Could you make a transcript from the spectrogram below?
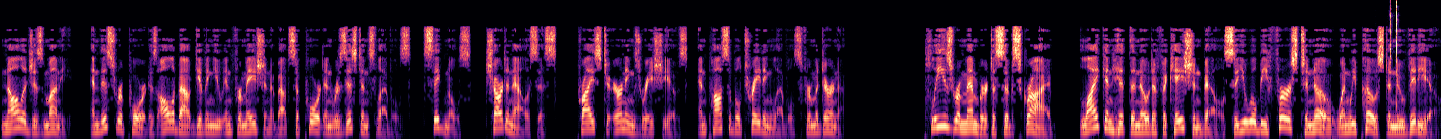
Knowledge is money, and this report is all about giving you information about support and resistance levels, signals, chart analysis, price to earnings ratios, and possible trading levels for Moderna. Please remember to subscribe like and hit the notification bell so you will be first to know when we post a new video.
